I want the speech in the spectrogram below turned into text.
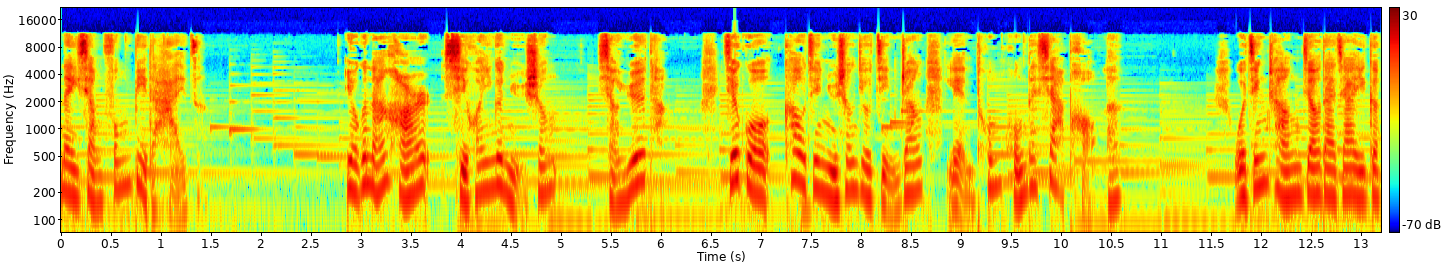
内向封闭的孩子。有个男孩喜欢一个女生，想约她，结果靠近女生就紧张，脸通红的吓跑了。我经常教大家一个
